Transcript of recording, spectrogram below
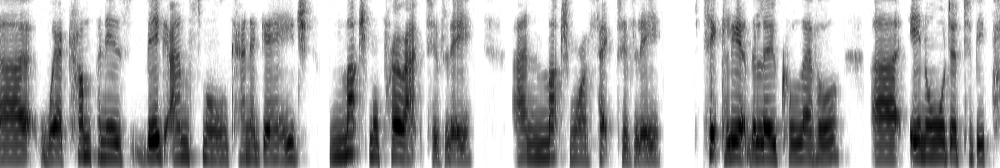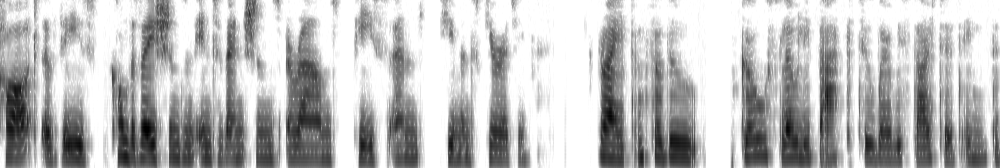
uh, where companies, big and small, can engage much more proactively and much more effectively, particularly at the local level uh, in order to be part of these conversations and interventions around peace and human security. Right. And so to go slowly back to where we started in the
